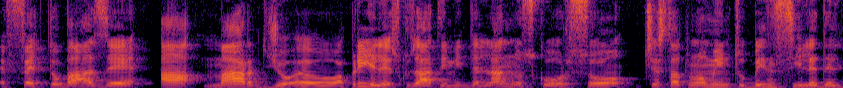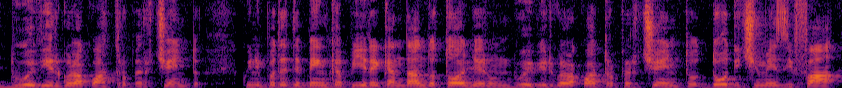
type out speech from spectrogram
effetto base a maggio, eh, aprile scusatemi, dell'anno scorso c'è stato un aumento mensile del 2,4%. Quindi potete ben capire che andando a togliere un 2,4% 12 mesi fa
